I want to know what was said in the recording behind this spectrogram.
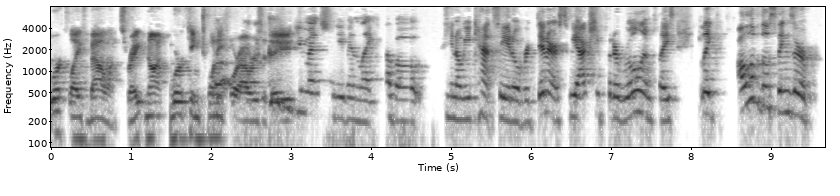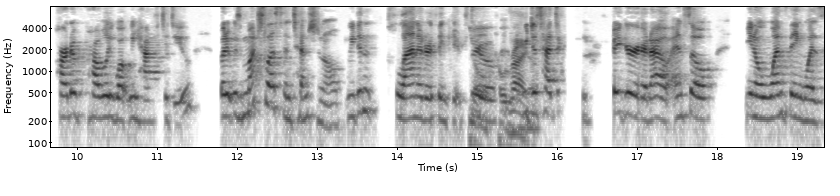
work life balance right? Not working 24 well, hours a day. you mentioned even like about you know you can't say it over dinner. So we actually put a rule in place. Like all of those things are part of probably what we have to do but it was much less intentional. We didn't plan it or think it through. No, right. We just had to figure it out. And so, you know, one thing was,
